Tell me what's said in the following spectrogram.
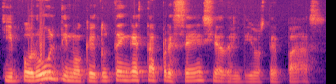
Y por último, que tú tengas esta presencia del Dios de paz.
